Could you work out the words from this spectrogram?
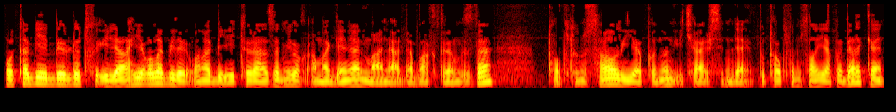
O tabii bir lütfu ilahi olabilir, ona bir itirazım yok ama genel manada baktığımızda toplumsal yapının içerisinde, bu toplumsal yapı derken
